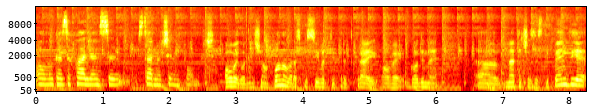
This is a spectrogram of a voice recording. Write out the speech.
ovoga, zahvaljujem se, stvarno će mi pomoći. Ove godine ćemo ponovo raspisivati pred kraj ove godine natječaj za stipendije.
